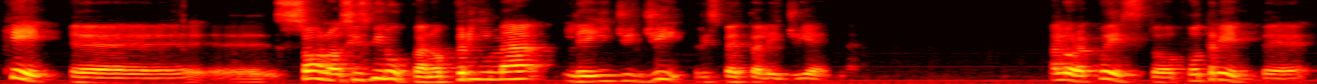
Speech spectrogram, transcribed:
che eh, sono, si sviluppano prima le IgG rispetto alle IgM. Allora questo potrebbe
